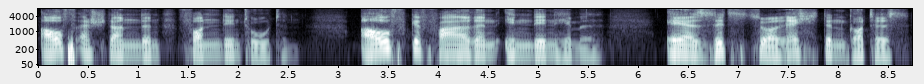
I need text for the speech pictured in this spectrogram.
auferstanden von den Toten, aufgefahren in den Himmel. Er sitzt zur Rechten Gottes,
